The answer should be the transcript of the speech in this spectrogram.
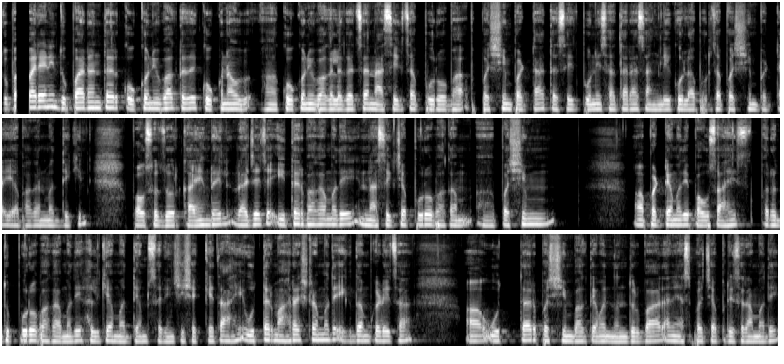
दुपारी आणि दुपारनंतर कोकण विभाग तसेच कोकणा कोकण विभागालगतचा नाशिकचा पूर्व भाग पश्चिम पट्टा तसेच पुणे सातारा सांगली कोल्हापूरचा पश्चिम पट्टा या भागांमध्ये देखील पावसाचा जोर कायम राहील. राज्याच्या इतर भागामध्ये नाशिकच्या पूर्व भागा पश्चिम पट्ट्यामध्ये पाऊस आहे परंतु पूर्व भागामध्ये हलक्या मध्यम सरींची शक्यता आहे. उत्तर महाराष्ट्रामध्ये एकदम कडेचा उत्तर पश्चिम भाग त्यामध्ये नंदुरबार आणि आसपासच्या परिसरामध्ये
